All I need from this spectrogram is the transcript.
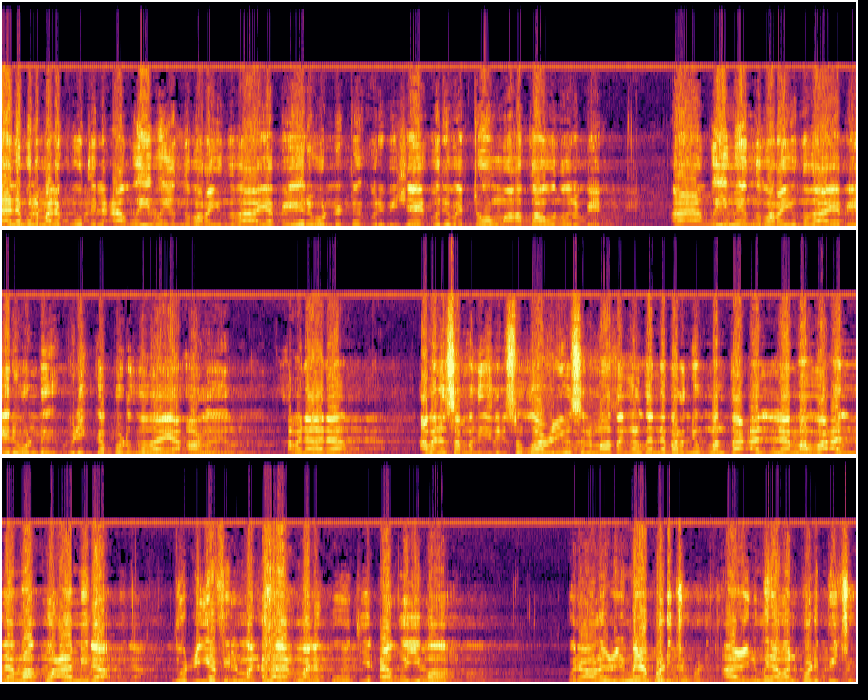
ആലമുൽ മലക്കൂത്തിൽ അളീം എന്ന് പറയുന്നതായ പേര് കൊണ്ടിട്ട് ഒരു വിഷയ ഒരു ഏറ്റവും മഹത്താവുന്ന ഒരു പേര്. ആ അളീം എന്ന് പറയുന്നതായ പേര് കൊണ്ട് വിളിക്കപ്പെടുന്നതായ ആൾ അവനാരാ? അവനെ സംബന്ധിച്ച് നബി സല്ലല്ലാഹു അലൈഹി തങ്ങൾ തന്നെ പറഞ്ഞു മൻ വഅല്ലമ ദുഇയ ഫിൽ മലക്കൂത്തി ഒരാൾ ഇൽമിനെ പഠിച്ചു. ആ ഇൽമിനെ അവൻ പഠിപ്പിച്ചു.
